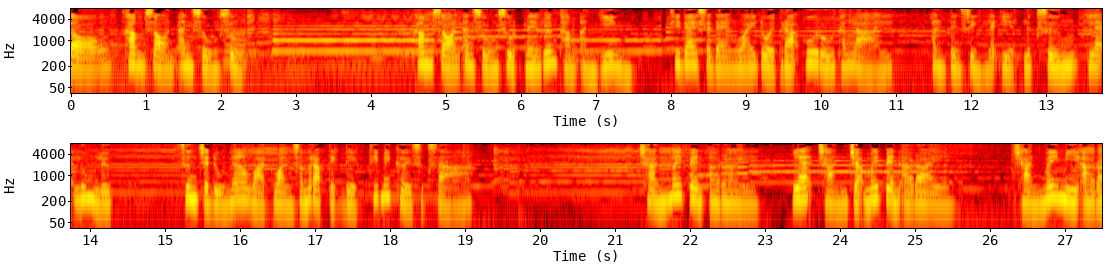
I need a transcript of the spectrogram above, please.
2. คำสอนอันสูงสุด คำสอนอันสูงสุดในเรื่องธรรมอันยิ่ง ที่ได้แสดงไว้โดยพระผู้รู้ทั้งหลาย อันเป็นสิ่งละเอียดลึกซึ้งและลุ่มลึก ซึ่งจะดูหน้าหวาดหวั่นสำหรับเด็กๆที่ไม่เคยศึกษา ฉันไม่เป็นอะไร และฉันจะไม่เป็นอะไร ฉันไม่มีอะไร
